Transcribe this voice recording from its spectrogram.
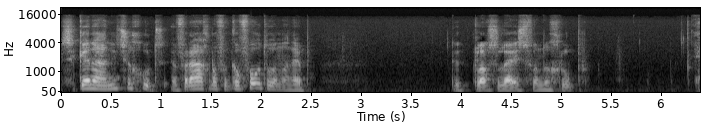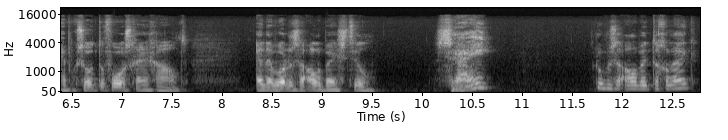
Ze kennen haar niet zo goed en vragen of ik een foto van haar heb. De klaslijst van de groep heb ik zo tevoorschijn gehaald. En dan worden ze allebei stil. Zij? roepen ze allebei tegelijk.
